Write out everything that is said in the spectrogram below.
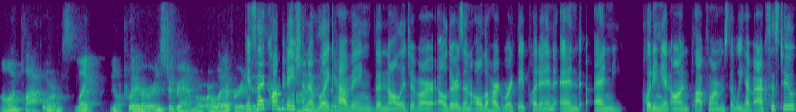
on platforms like you know Twitter or Instagram or, or whatever it it's is. that combination uh, of like having the knowledge of our elders and all the hard work they put in and and putting it on platforms that we have access to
